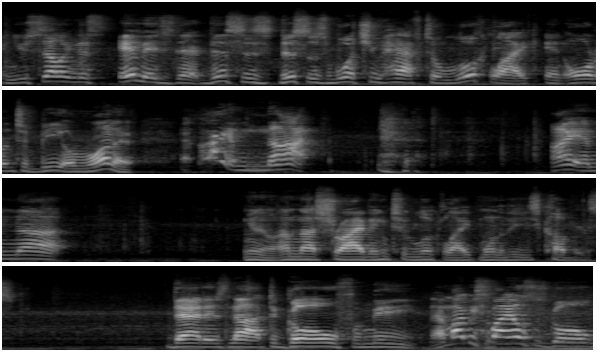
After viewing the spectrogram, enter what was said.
and you're selling this image that this is this is what you have to look like in order to be a runner. I am not I am not you know, I'm not striving to look like one of these covers. That is not the goal for me. That might be somebody else's goal.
